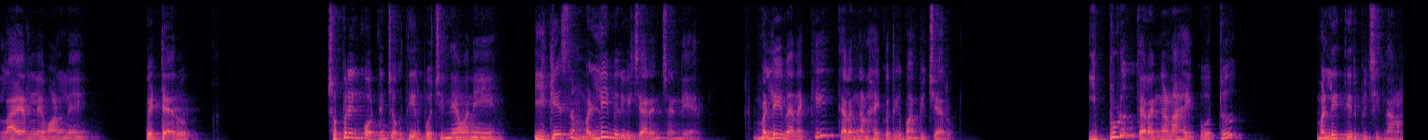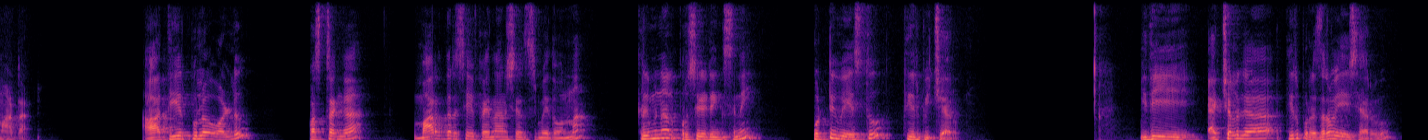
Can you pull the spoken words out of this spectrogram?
లాయర్ని వాళ్ళని పెట్టారు. సుప్రీంకోర్టు నుంచి ఒక తీర్పు వచ్చింది. ఏమని? ఈ కేసును మళ్ళీ మీరు విచారించండి అని. మళ్ళీ వెనక్కి తెలంగాణ హైకోర్టుకి పంపించారు. ఇప్పుడు తెలంగాణ హైకోర్టు మళ్ళీ తీర్పిచ్చింది అనమాట ఆ తీర్పులో వాళ్ళు స్పష్టంగా మార్గదర్శి ఫైనాన్షియల్స్ మీద ఉన్న క్రిమినల్ ప్రొసీడింగ్స్ని కొట్టివేస్తూ తీర్పిచ్చారు. ఇది యాక్చువల్గా తీర్పు రిజర్వ్ చేశారు.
